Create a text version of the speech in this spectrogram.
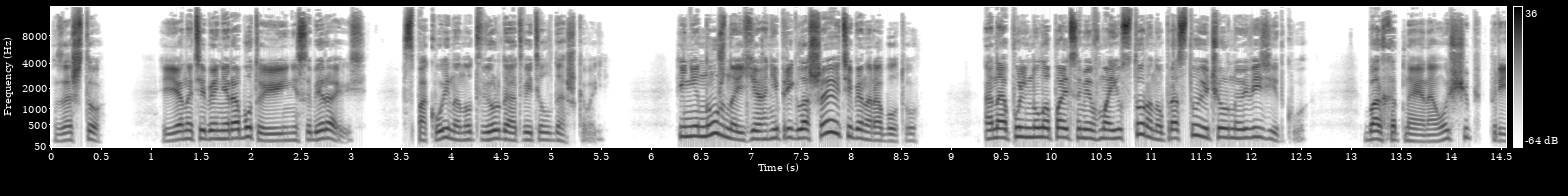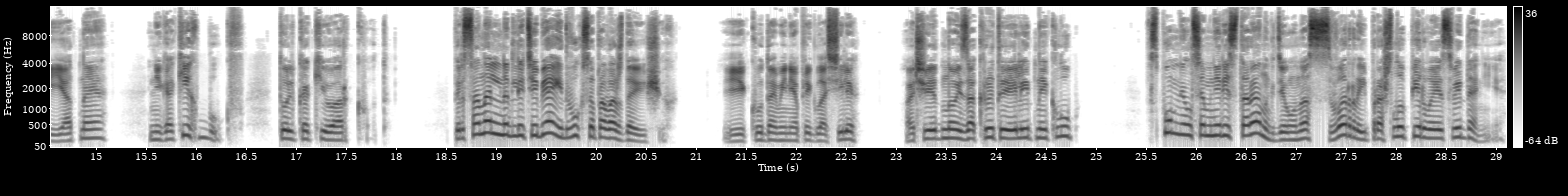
За что? Я на тебя не работаю и не собираюсь. Спокойно, но твердо ответил Дашковой. И не нужно, я не приглашаю тебя на работу. Она пульнула пальцами в мою сторону простую черную визитку. Бархатная на ощупь, приятная. Никаких букв только QR-код. Персонально для тебя и двух сопровождающих. И куда меня пригласили? Очередной закрытый элитный клуб? Вспомнился мне ресторан, где у нас с Варрой прошло первое свидание.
